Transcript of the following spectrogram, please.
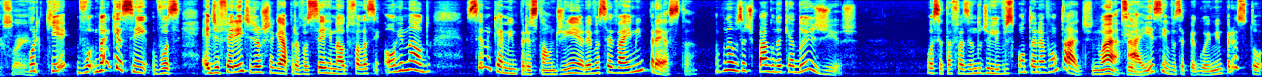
Isso aí. Porque não é que assim, você, é diferente de eu chegar para você, Rinaldo, e falar assim: Ô, oh, Rinaldo, você não quer me emprestar um dinheiro? Aí você vai e me empresta. Não, mas eu te pago daqui a dois dias. Você está fazendo de livre espontânea vontade, não é? Sim. Aí sim você pegou e me emprestou.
